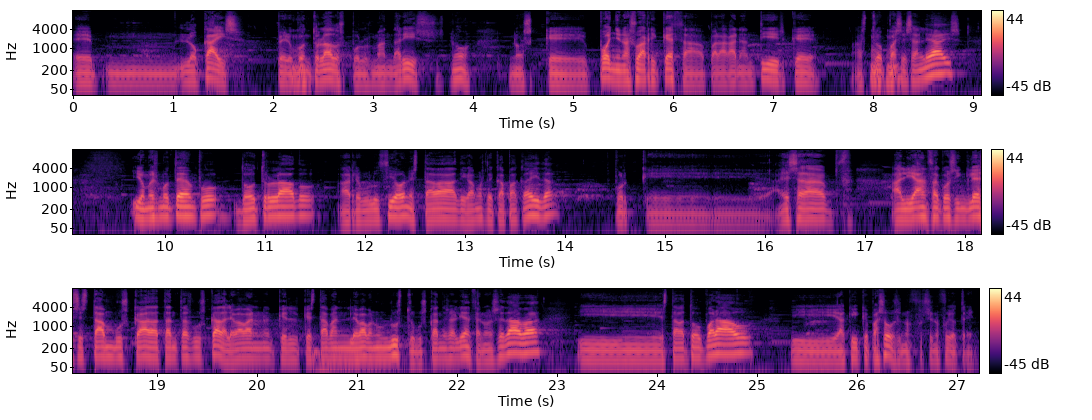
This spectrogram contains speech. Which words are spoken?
eh, mm, locais, pero mm. controlados polos mandarís, no? nos que poñen a súa riqueza para garantir que as tropas uh -huh. sexan leais, e ao mesmo tempo, do outro lado, a revolución estaba, digamos, de capa caída, porque esa alianza cos ingleses tan buscada, tantas buscada, levaban que que estaban levaban un lustro buscando esa alianza, non se daba e estaba todo parado e aquí que pasou? Se nos, se nos foi o tren.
